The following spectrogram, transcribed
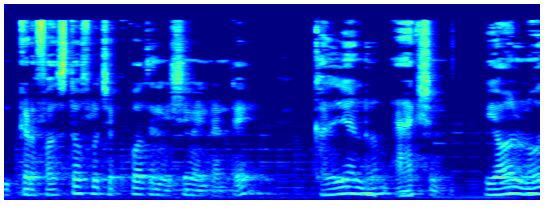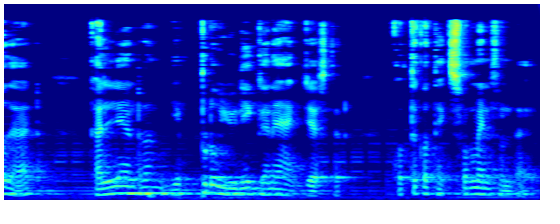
ఇక్కడ ఫస్ట్ ఆఫ్లో చెప్పుకోవాల్సిన విషయం ఏంటంటే Kalyan Ram action. We all know that Kalyan Ram ఎప్పుడు యూనిక్గానే యాక్ట్ చేస్తారు. కొత్త కొత్త ఎక్స్పెరిమెంట్స్ ఉంటాయి.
